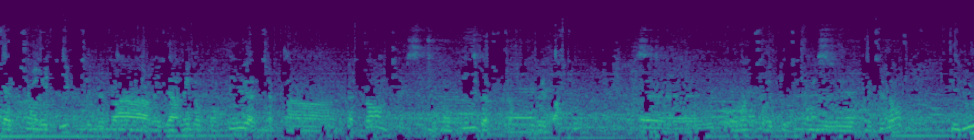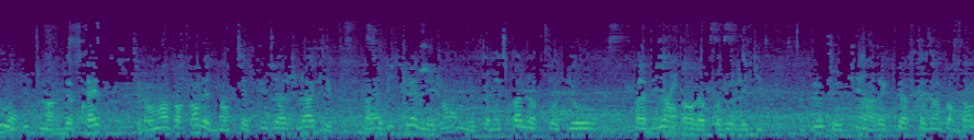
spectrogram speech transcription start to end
Vocation c'est de ne pas réserver nos contenus à certaines plateformes. Nos contenus doivent se retrouver partout. Euh, pour revenir sur votre question précédente, c'est nous, en plus, marque de presse, c'est vraiment important d'être dans cet usage-là qui est pas habituel. Les gens ne connaissent pas leur audio, pas bien encore leur audio de l'équipe. C'est aussi un vecteur très important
